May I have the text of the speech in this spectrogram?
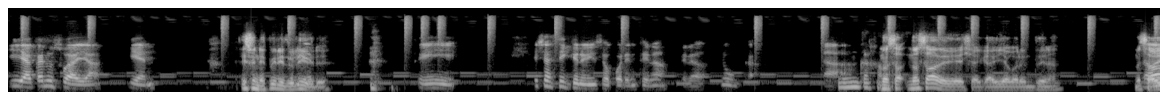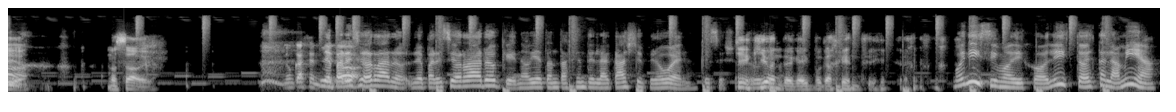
Y acá en Ushuaia. Bien, Es un espíritu libre. sí. Ella sí que no hizo cuarentena, pero nunca. Nada. Nunca No, jamás. sa- no sabe ella que había cuarentena. No sabía. No sabe. Nunca se enteró. Le pareció raro, le pareció raro que no había tanta gente en la calle, pero bueno, qué sé yo. ¿Qué, qué onda que hay poca gente? Buenísimo, dijo, listo, esta es la mía.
